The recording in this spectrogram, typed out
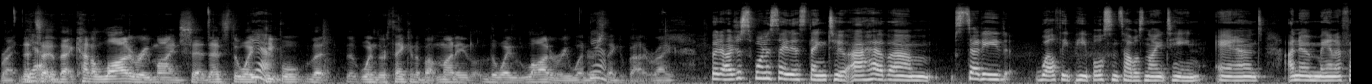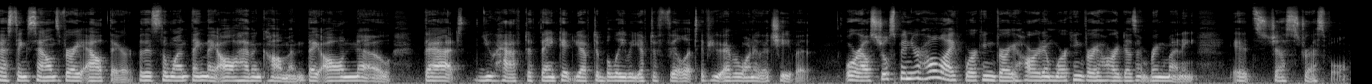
right. That's yeah. a, that kind of lottery mindset. That's the way yeah. people that, that, when they're thinking about money, the way lottery winners yeah. think about it, right? But I just want to say this thing too. I have um, studied wealthy people since I was 19, and I know manifesting sounds very out there, but it's the one thing they all have in common. They all know that you have to think it, you have to believe it, you have to feel it if you ever want to achieve it. Or else you'll spend your whole life working very hard, and working very hard doesn't bring money. It's just stressful.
